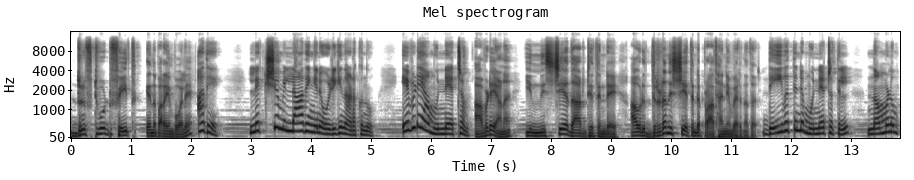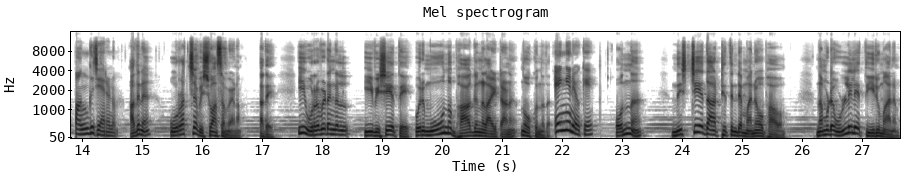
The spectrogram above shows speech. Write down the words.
ഡ്രിഫ്റ്റ് വുഡ് ഫെയ്ത്ത് എന്ന് പറയും പോലെ? അതെ ലക്ഷ്യമില്ലാതെ ഇങ്ങനെ ഒഴുകി നടക്കുന്നു. എവിടെയാ മുന്നേറ്റം? അവിടെയാണ് ഈ നിശ്ചയദാർഢ്യത്തിന്റെ ആ ഒരു ദൃഢനിശ്ചയത്തിന്റെ പ്രാധാന്യം വരുന്നത്. ദൈവത്തിന്റെ മുന്നേറ്റത്തിൽ നമ്മളും പങ്കുചേരണം. അതിന് ഉറച്ച വിശ്വാസം വേണം. അതെ ഈ ഉറവിടങ്ങൾ ഈ വിഷയത്തെ ഒരു മൂന്ന് ഭാഗങ്ങളായിട്ടാണ് നോക്കുന്നത്. എങ്ങനെയൊക്കെ? ഒന്ന് നിശ്ചയദാർഢ്യത്തിന്റെ മനോഭാവം നമ്മുടെ ഉള്ളിലെ തീരുമാനം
